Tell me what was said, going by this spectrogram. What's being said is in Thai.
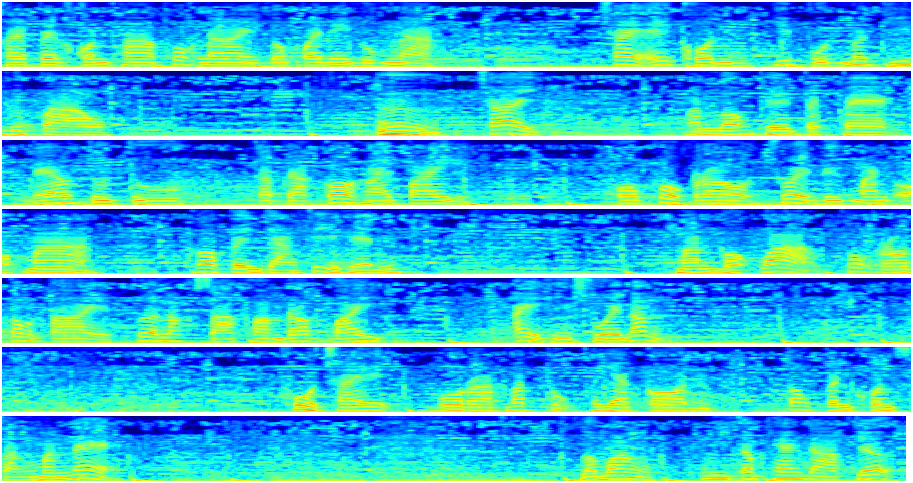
ใครเป็นคนพาพวกนายลงไปในหลุมน่ะ ใช่ไอ้คนญี่ปุ่นเมื่อกี้หรือเปล่า อืมใช่ มันร้องเพลงแปลกๆ แล้วจู่ๆกับดักก็หายไป พอพวกเราช่วยดึงมันออกมา ก็เป็นอย่างที่เห็น มันบอกว่าพวกเราต้องตายเพื่อรักษาความลับไว้ ไอ้หิงซวยนั่น ผู้ใช้โบราณวัตถุพยากรณ์ต้องเป็นคนสั่งมันแน่ ระวังมีกำแพงดาบเยอะ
